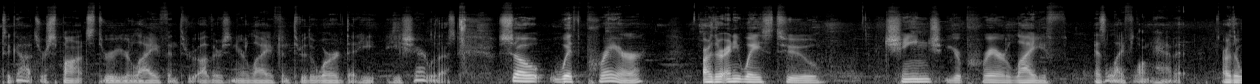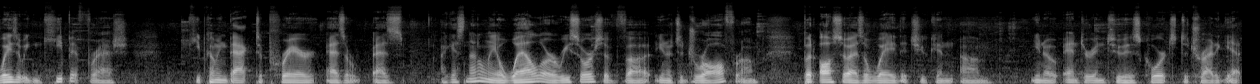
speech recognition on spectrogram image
to God's response through your life and through others in your life and through the word that He, he shared with us. So, with prayer, are there any ways to change your prayer life as a lifelong habit? Are there ways that we can keep it fresh, keep coming back to prayer as a as I guess not only a well or a resource of uh, you know to draw from, but also as a way that you can um, you know enter into His courts to try to get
